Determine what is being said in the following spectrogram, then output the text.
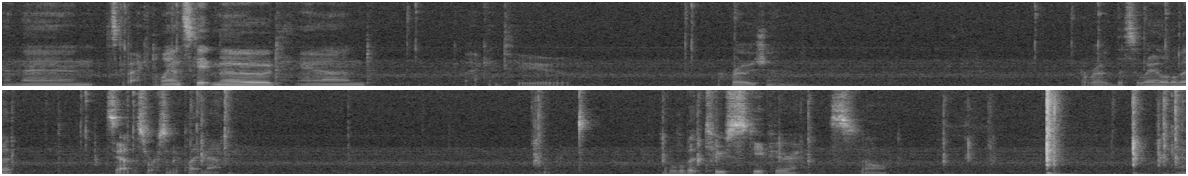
And then let's go back into landscape mode and back into erosion. Erode this away a little bit. see how this works when we play now. Little bit too steep here So, Okay.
